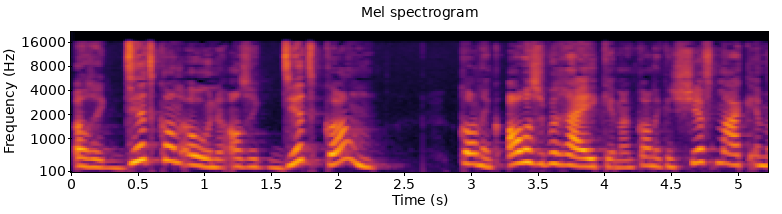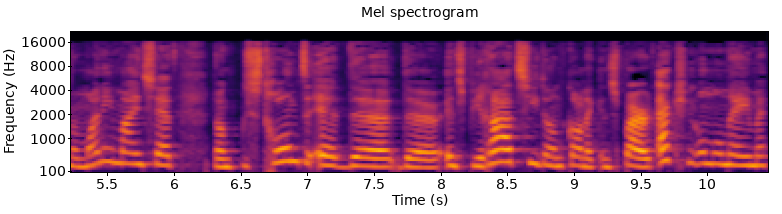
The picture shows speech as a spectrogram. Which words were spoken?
als ik dit kan ownen, als ik dit kan, kan ik alles bereiken. En dan kan ik een shift maken in mijn money mindset. Dan stroomt de, de, de, inspiratie. Dan kan ik inspired action ondernemen.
